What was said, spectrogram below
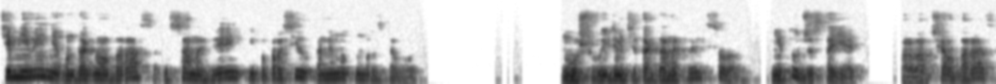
Тем не менее, он догнал Бараса у самых дверей и попросил о минутном разговоре. «Ну уж выйдемте тогда на крыльцо, не тут же стоять», – проворчал Барас,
